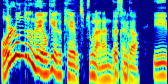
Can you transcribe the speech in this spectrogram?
언론들은 왜 여기에 그렇게 집중을 안 하는 걸까요? 그렇습니다. 이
